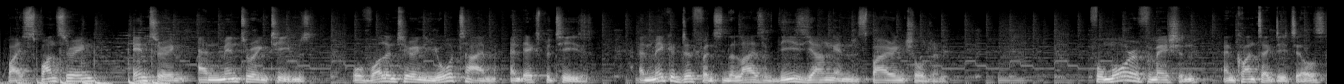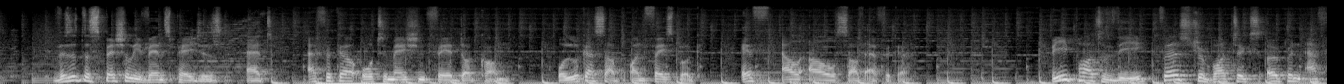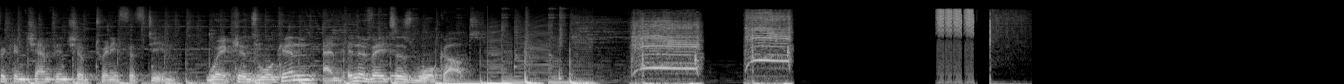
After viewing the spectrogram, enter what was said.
By sponsoring, entering and mentoring teams or volunteering your time and expertise and make a difference in the lives of these young and inspiring children. For more information and contact details, visit the special events pages at africaautomationfair.com or look us up on Facebook, FLL South Africa. Be part of the First Robotics Open African Championship 2015, where kids walk in and innovators walk out.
